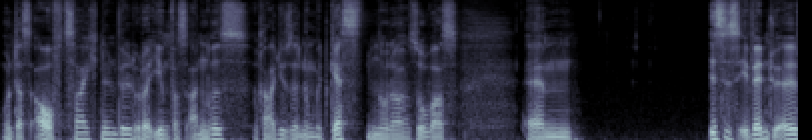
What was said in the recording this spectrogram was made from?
und das aufzeichnen will oder irgendwas anderes, Radiosendung mit Gästen oder sowas, ähm, ist es eventuell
